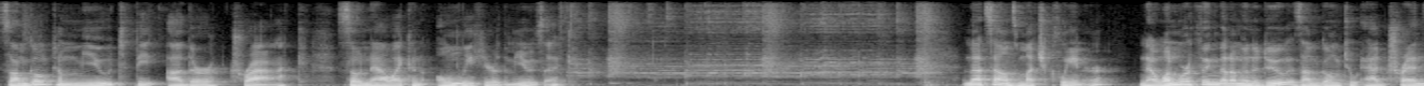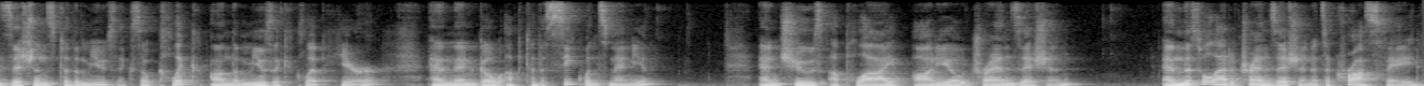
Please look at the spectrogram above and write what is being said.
so I'm going to mute the other track. So now I can only hear the music. And that sounds much cleaner. Now, one more thing that I'm going to do is I'm going to add transitions to the music. So click on the music clip here, and then go up to the sequence menu and choose Apply Audio Transition. And this will add a transition. It's a crossfade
